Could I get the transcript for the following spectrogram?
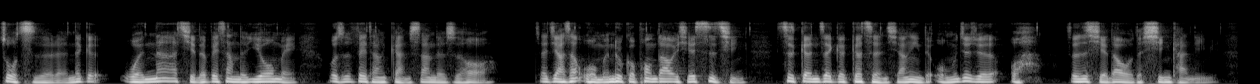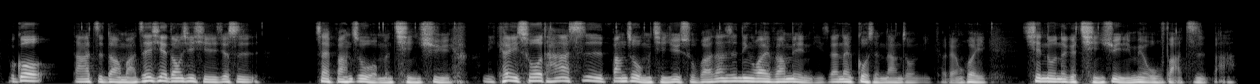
作词的人，那个文啊写得非常的优美，或者是非常感伤的时候，再加上我们如果碰到一些事情是跟这个歌词很相应的，我们就觉得哇，真是写到我的心坎里面。不过大家知道吗？这些东西其实就是。在帮助我们情绪，你可以说它是帮助我们情绪抒发，但是另外一方面，你在那个过程当中，你可能会陷入那个情绪里面无法自拔。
